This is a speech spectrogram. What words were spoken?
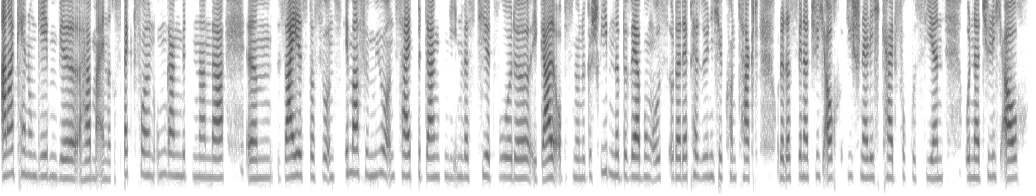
Anerkennung geben. Wir haben einen respektvollen Umgang miteinander. Ähm, sei es, dass wir uns immer für Mühe und Zeit bedanken, die investiert wurde, egal ob es nur eine geschriebene Bewerbung ist oder der persönliche Kontakt oder dass wir natürlich auch die Schnelligkeit fokussieren und natürlich auch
